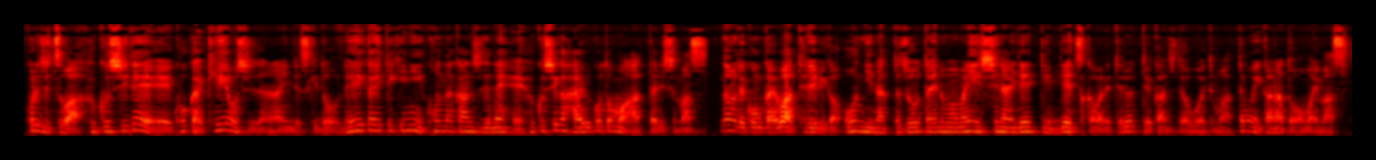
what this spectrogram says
これ実は副詞で、えー、今回形容詞じゃないんですけど、例外的にこんな感じでね、えー、副詞が入ることもあったりします。なので今回はテレビがオンになった状態のままにしないでっていう意味で使われてるっていう感じで覚えてもらってもいいかなと思います。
